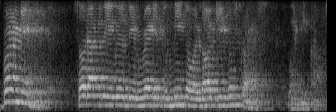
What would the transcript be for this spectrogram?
burning so that we will be ready to meet our Lord Jesus Christ when he comes.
